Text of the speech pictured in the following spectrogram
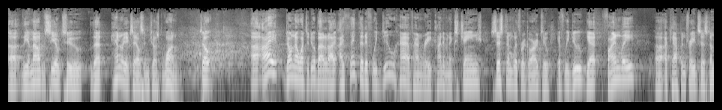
uh, the amount of CO2 that Henry exhales in just one. So uh, I don't know what to do about it. I, I, think that if we do have, Henry, kind of an exchange system with regard to, if we do get finally uh, a cap and trade system,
